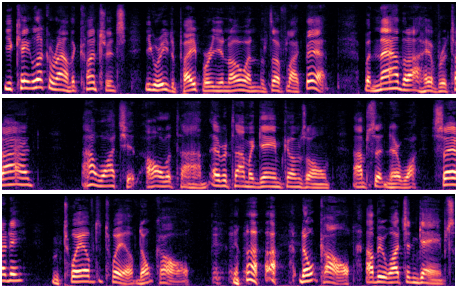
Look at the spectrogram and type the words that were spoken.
You can't look around the country. It's, you can read the paper, you know, and stuff like that. But now that I have retired, I watch it all the time. Every time a game comes on, I'm sitting there watching. Saturday from 12 to 12. Don't call. Don't call. I'll be watching games.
